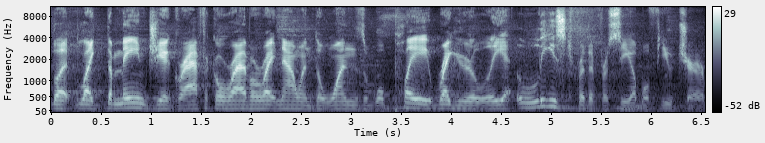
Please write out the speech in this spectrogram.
but like the main geographical rival right now, and the ones that will play regularly, at least for the foreseeable future,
